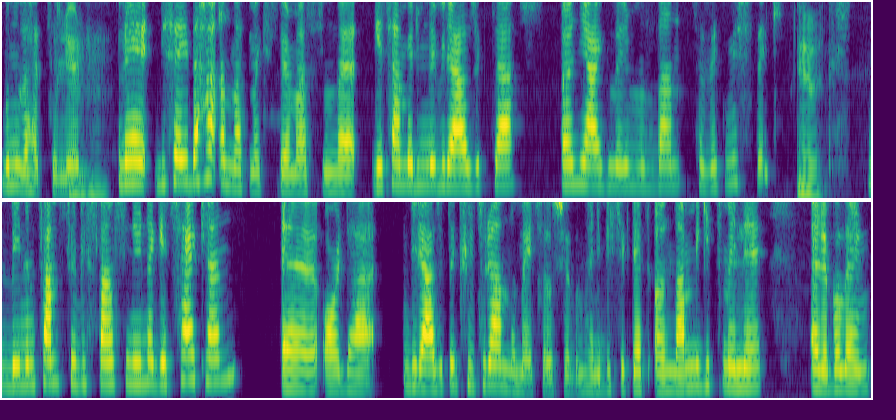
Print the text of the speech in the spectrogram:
Bunu da hatırlıyorum. Hı hı. Ve bir şey daha anlatmak istiyorum aslında. Geçen bölümde birazcık da ön yargılarımızdan söz etmiştik. Evet. Benim tam Sırbistan sınırına geçerken e, orada birazcık da kültürü anlamaya çalışıyordum. Hani bisiklet önden mi gitmeli? Arabaların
